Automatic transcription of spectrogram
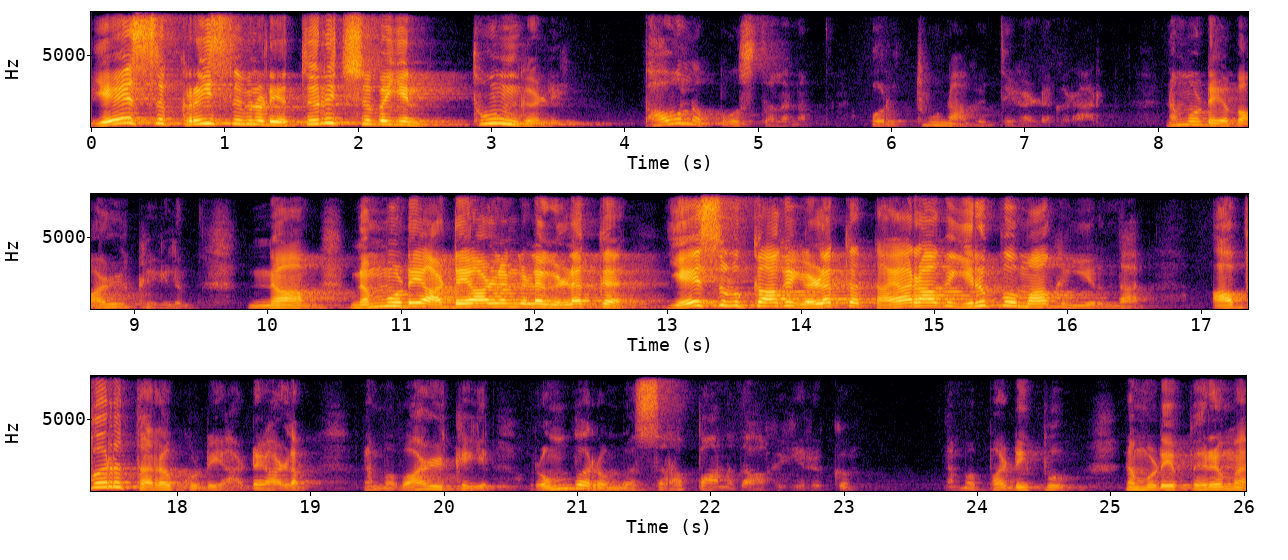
இயேசு கிறிஸ்துவனுடைய திருச்சபையின் தூண்களில் பௌல போஸ்தலனம் ஒரு தூணாக திகழ்கிறார். நம்முடைய வாழ்க்கையிலும் நாம் நம்முடைய அடையாளங்களை இழக்க இயேசுவுக்காக இழக்க தயாராக இருப்போமாக இருந்தால் அவர் தரக்கூடிய அடையாளம் நம்ம வாழ்க்கையில் ரொம்ப ரொம்ப சிறப்பானதாக இருக்கும். நம்ம படிப்பு நம்முடைய பெருமை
